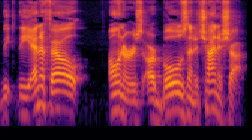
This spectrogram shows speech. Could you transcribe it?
The the NFL owners are bulls in a china shop.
